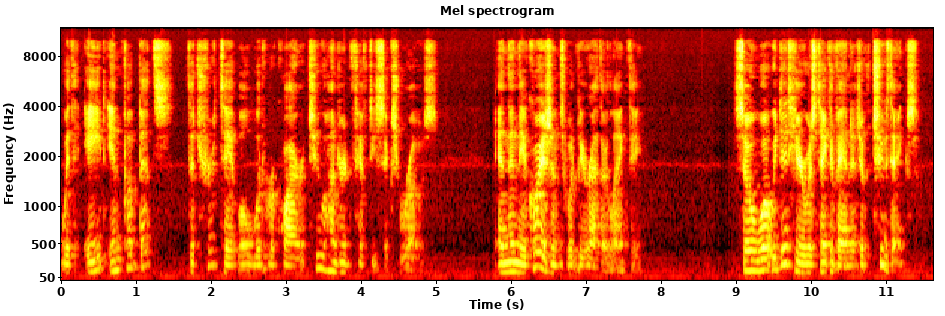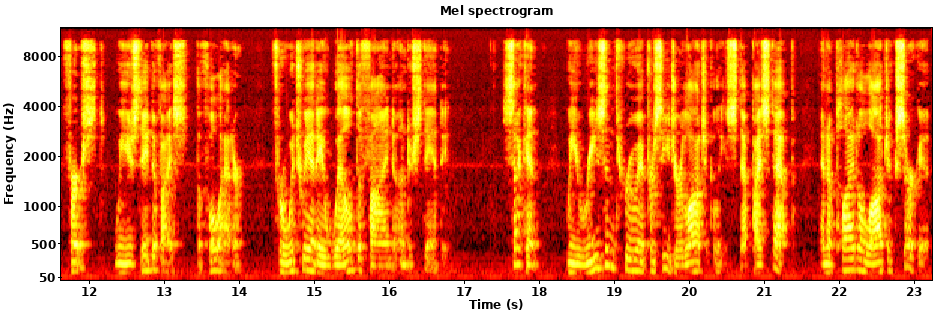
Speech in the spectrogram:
With 8 input bits, the truth table would require 256 rows, and then the equations would be rather lengthy. So what we did here was take advantage of two things. First, we used a device, the full adder, for which we had a well-defined understanding. Second, we reasoned through a procedure logically, step by step, and applied a logic circuit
